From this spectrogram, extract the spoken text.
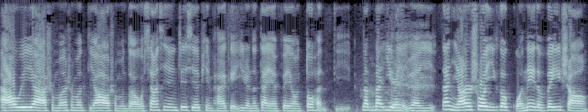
LV 啊，什么什么迪奥什么的，我相信这些品牌给艺人的代言费用都很低，那那艺人也愿意。那你要是说一个国内的微商，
